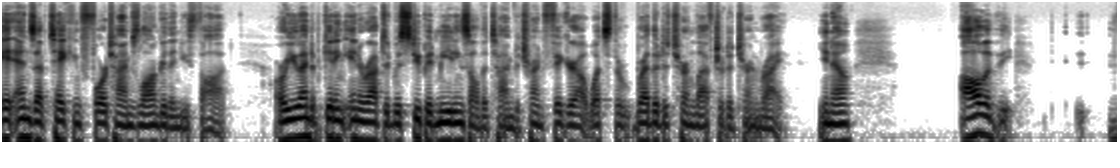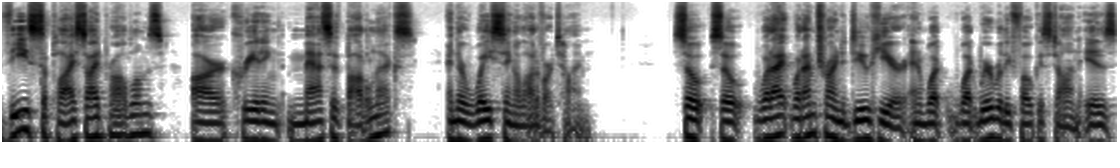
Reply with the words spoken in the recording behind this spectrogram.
it ends up taking four times longer than you thought, or you end up getting interrupted with stupid meetings all the time to try and figure out what's the whether to turn left or to turn right, you know? All of the these supply side problems are creating massive bottlenecks and they're wasting a lot of our time. So so what I what I'm trying to do here and what what we're really focused on is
